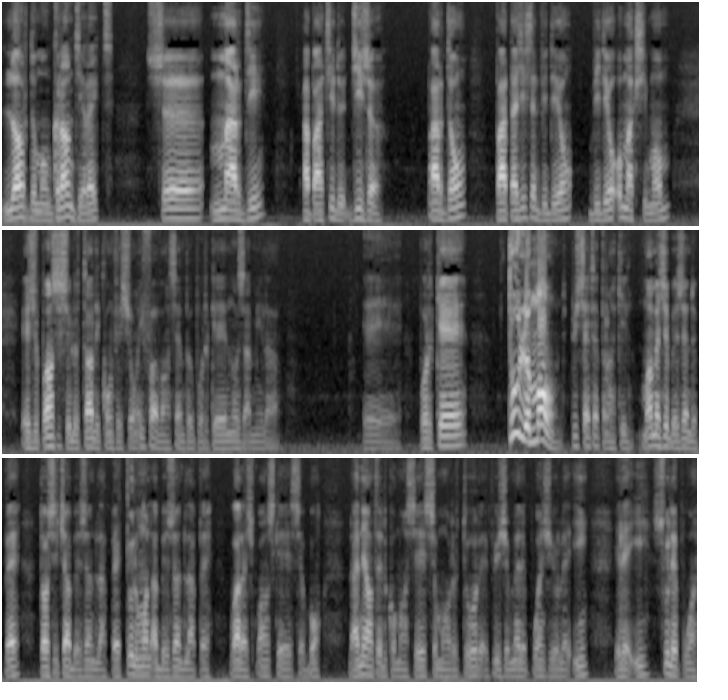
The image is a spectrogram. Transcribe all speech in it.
lors de mon grand direct ce mardi à partir de 10h. Pardon, partagez cette vidéo, vidéo au maximum. Et je pense que c'est le temps des confessions. Il faut avancer un peu pour que nos amis là, et pour que tout le monde puisse être tranquille. Moi, j'ai besoin de paix. Toi aussi, tu as besoin de la paix. Tout le monde a besoin de la paix. Voilà, je pense que c'est bon. L'année est en train de commencer, c'est mon retour. Et puis, je mets les points sur les i et les i sous les points.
